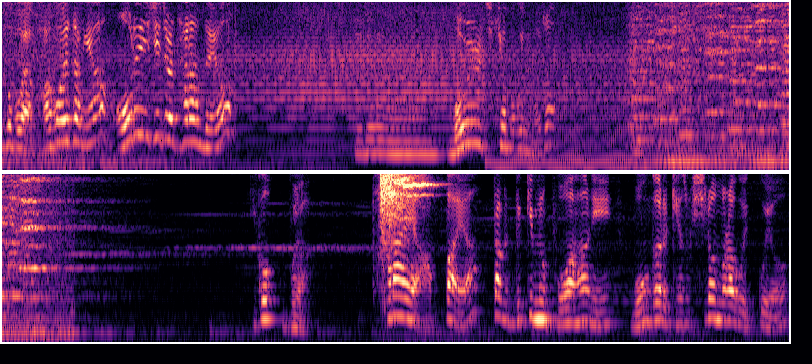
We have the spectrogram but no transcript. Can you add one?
이거 뭐야? 과거 회상이야? 어린 시절 타라인데요? 두둥. 뭘 지켜보고 있는 거죠? 이거 뭐야? 타라의 아빠야? 딱 느낌을 보아하니 뭔가를 계속 실험을 하고 있고요.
